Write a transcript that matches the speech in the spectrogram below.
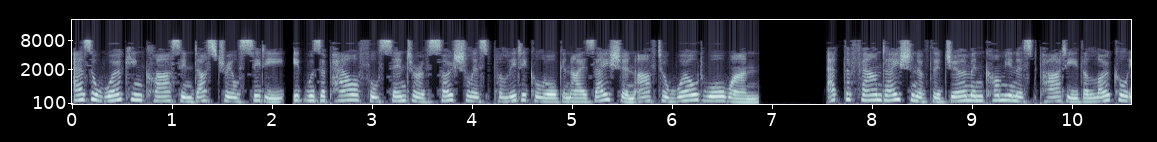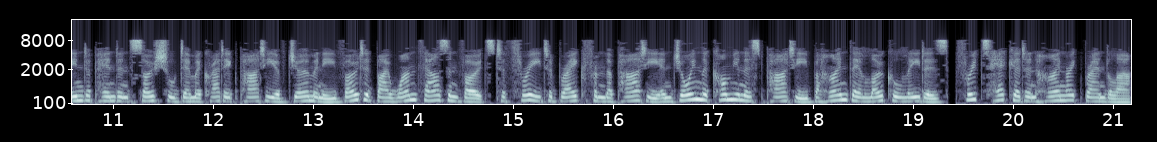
As a working-class industrial city, it was a powerful center of socialist political organization after World War I. At the foundation of the German Communist Party the local Independent Social Democratic Party of Germany voted by 1,000 votes to 3 to break from the party and join the Communist Party behind their local leaders, Fritz Heckert and Heinrich Brandler.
